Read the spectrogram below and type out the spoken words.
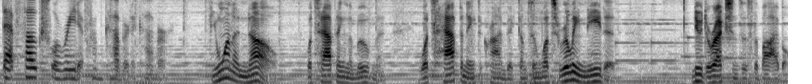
that folks will read it from cover to cover. If you want to know what's happening in the movement, what's happening to crime victims, and what's really needed, New Directions is the Bible.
